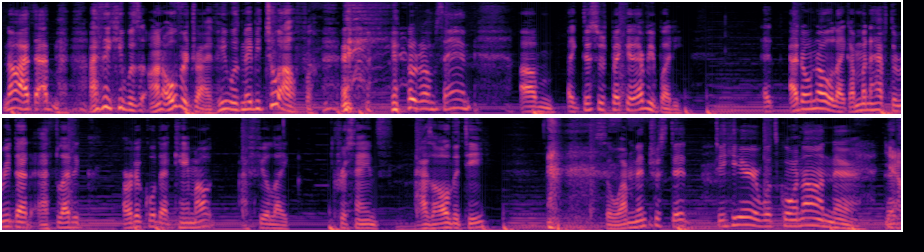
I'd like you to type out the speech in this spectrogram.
No, I, I, I think he was on overdrive. He was maybe too alpha. you know what I'm saying? Um, like disrespected everybody. I, I don't know. Like I'm gonna have to read that athletic article that came out. I feel like Chris Haynes has all the tea. so I'm interested to hear what's going on there. Yeah,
